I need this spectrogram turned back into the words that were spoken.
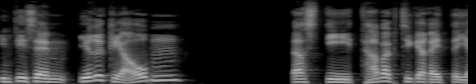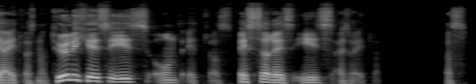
in diesem Irrglauben, dass die Tabakzigarette ja etwas Natürliches ist und etwas Besseres ist, also etwas, was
